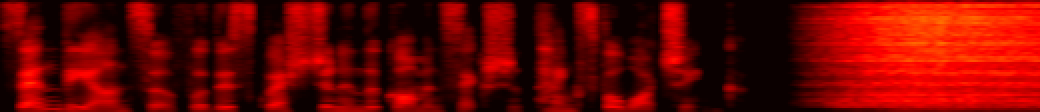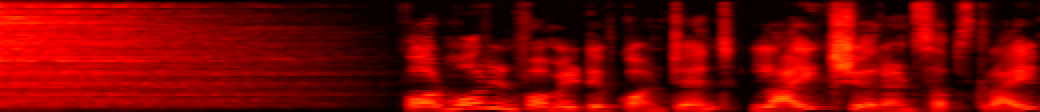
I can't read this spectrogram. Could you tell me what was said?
Send the answer for this question in the comment section. Thanks for watching. For more informative content, like, share and subscribe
